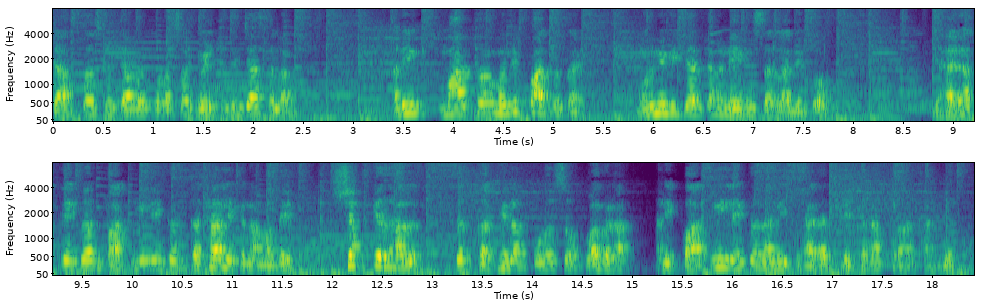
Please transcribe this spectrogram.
जास्त असतो त्यामुळे थोडासा वेळ तिथे जास्त लागतो. आणि मार्क म्हणजे पाचच आहे. म्हणून मी विद्यार्थ्यांना नेहमी सल्ला देतो जाहिरात लेखन बातमी लेखन कथा लेखनामध्ये शक्य झालं तर कथेला थोडस वगळा आणि बातमी लेखन आणि जाहिरात लेखनात प्राधान्य द्या.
